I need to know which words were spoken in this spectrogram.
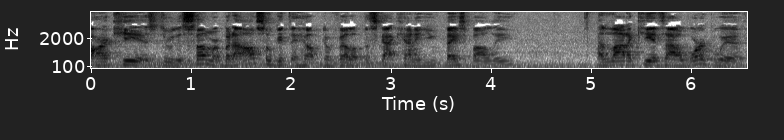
our kids through the summer, but I also get to help develop the Scott County Youth Baseball League. A lot of kids I work with,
